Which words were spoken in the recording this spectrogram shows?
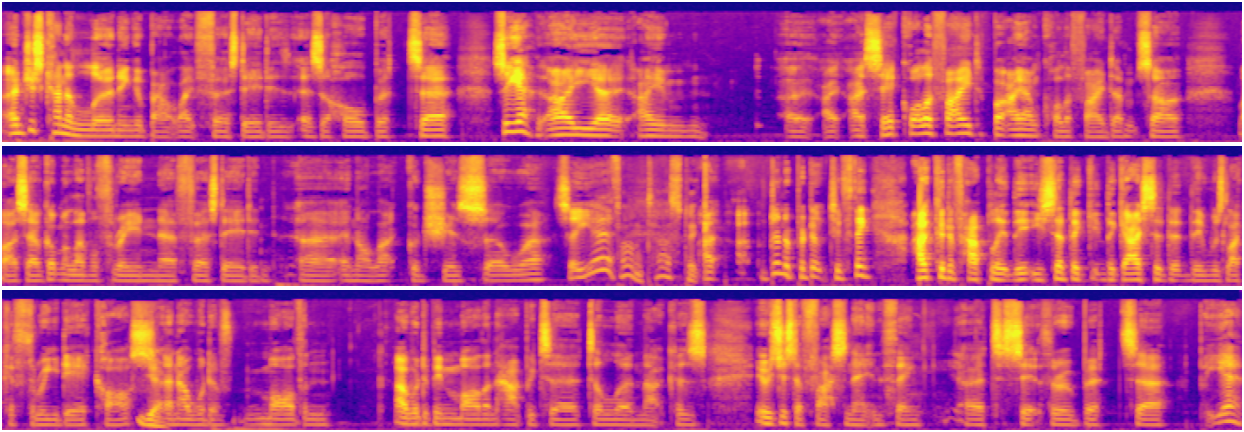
and just kind of learning about like first aid as, as a whole. But uh, so yeah, I uh, I am. Uh, I, I say qualified, but I am qualified. Um, so, like I say, I've got my level three in uh, first aid and uh, and all that good shiz. So, uh, so yeah, Fantastic. I, I've done a productive thing. I could have happily. He said the the guy said that there was like a three day course, Yeah. and I would have more than. I would have been more than happy to, to learn that because it was just a fascinating thing uh, to sit through. But uh, but yeah,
